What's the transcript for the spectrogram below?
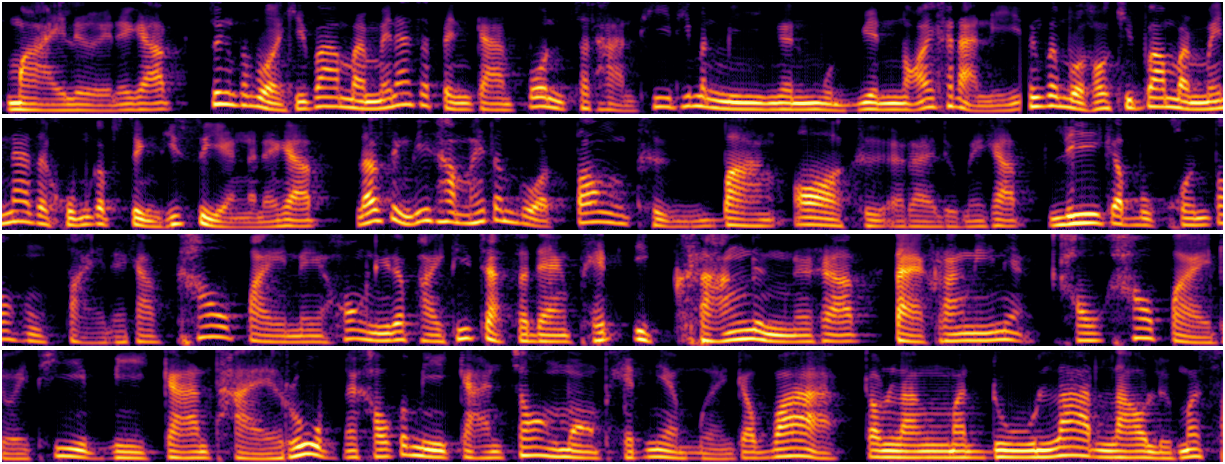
30-40 ไมล์เลยนะครับซึ่งตำรวจคิดว่ามันไม่น่าจะเป็นการปล้นสถานที่ที่มันมีเงินหมุนเวียนน้อยขนาดนี้ ซึ่งตำรวจเขาคิดว่ามันไม่น่าจะคุ้มกับสิ่งที่เสี่ยงนะครับแล้วสิ่งที่ทำให้ตำรวจต้องถึงบางอ้อคืออะไรรู้ไหมครับลีกับบุคคลต้องสงสัยนะครับเข้าไปในห้องนิรภัยที่จัดแสดงเพชรอีกครั้งหนึ่งนะครับแต่ครั้งนี้เนี่ยเขาเข้าไปโดยที่มีการถ่ายรูปและเขาก็มีการจ้องมองเพชรเนี่ยเหมือนกับว่ากำลังมาดูลาดเราหรือมาส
